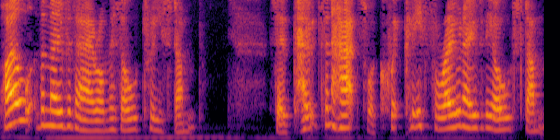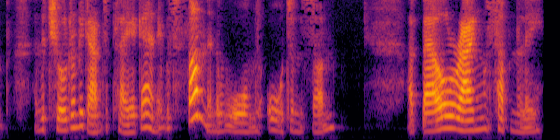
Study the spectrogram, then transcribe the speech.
Pile them over there on this old tree stump. So coats and hats were quickly thrown over the old stump, and the children began to play again. It was fun in the warm autumn sun. A bell rang suddenly.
